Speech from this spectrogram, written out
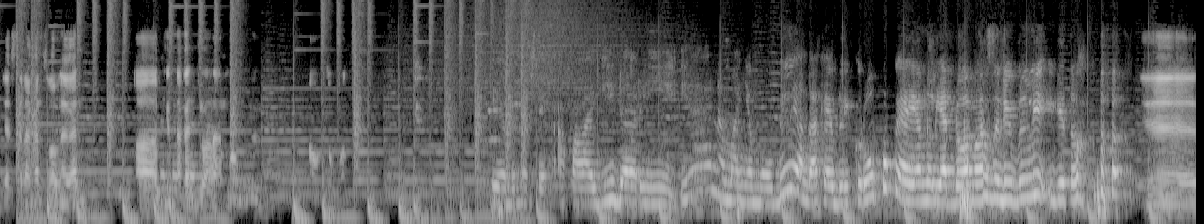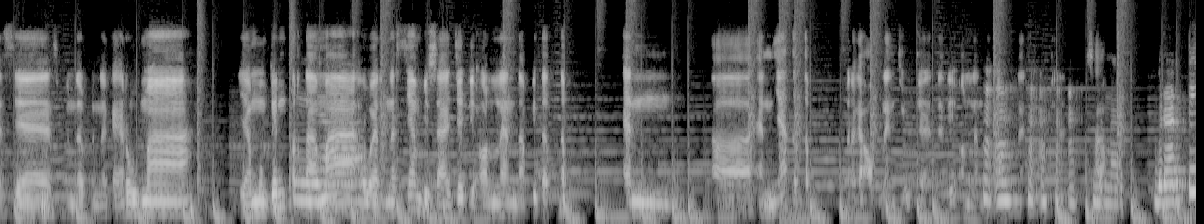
Di Astra kan soalnya kan uh, kita kan jualan mobil otomotif. Iya benar sih. Apalagi dari ya namanya mobil ya nggak kayak beli kerupuk ya yang ngelihat doang langsung dibeli gitu. Yes yes benar-benar kayak rumah. Ya mungkin pertama Iya. awarenessnya bisa aja di online tapi tetap end uh, endnya tetap mereka offline juga. Jadi online Mm-mm, offline mm-mm, sama. Benar. Berarti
